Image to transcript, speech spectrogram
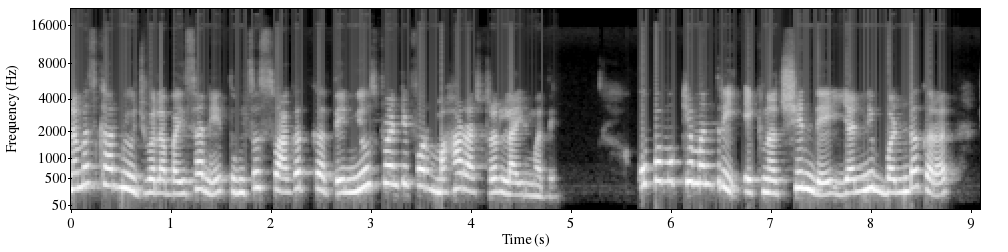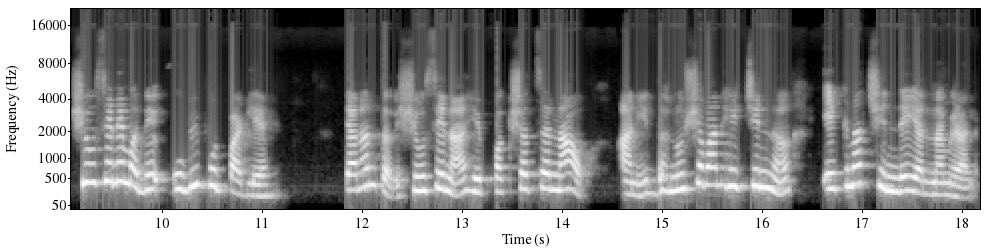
नमस्कार मी उज्ज्वला बैसाने. तुमचं स्वागत करते न्यूज ट्वेंटी फोर महाराष्ट्र लाईव्हमध्ये. उपमुख्यमंत्री एकनाथ शिंदे यांनी बंड करत शिवसेनेमध्ये उभी फूट पाडली आहे. त्यानंतर शिवसेना हे पक्षाचे नाव आणि धनुष्यबाण हे चिन्ह एकनाथ शिंदे यांना मिळाले.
